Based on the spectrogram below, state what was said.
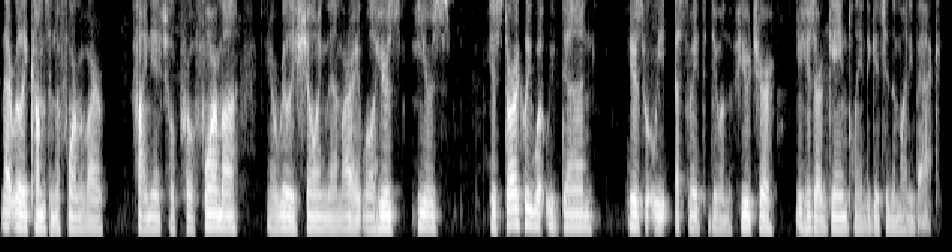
And that really comes in the form of our financial pro forma you know really showing them all right well here's here's historically what we've done. Here's what we estimate to do in the future. Here's our game plan to get you the money back.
